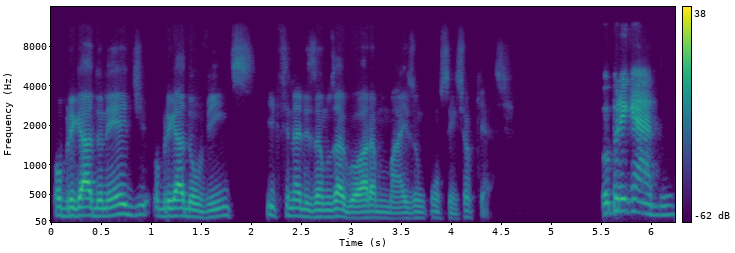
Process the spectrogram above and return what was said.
Obrigado, Neide. Obrigado, ouvintes. E finalizamos agora mais um Conscienciocast. Obrigado.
